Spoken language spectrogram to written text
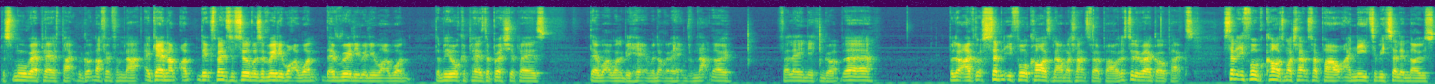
The small rare players pack, we've got nothing from that. Again, I'm, I'm, the expensive silvers are really what I want. They're really, really what I want. The Mallorca players, the Brescia players, they're what I want to be hitting. We're not going to hit them from that though. Fellaini can go up there. But look, I've got 74 cards now in my transfer pile. Let's do the rare gold packs. 74 cards in my transfer pile. I need to be selling those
